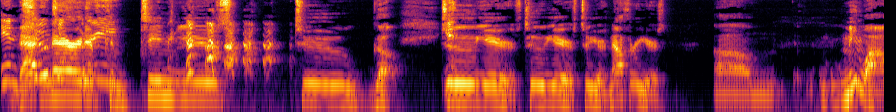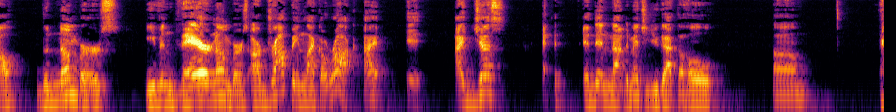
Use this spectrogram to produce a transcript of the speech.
In that narrative continues to go. Two it, years, two years, two years, now three years. Um, meanwhile, the numbers, even their numbers, are dropping like a rock. I, it, I just, and then not to mention, you got the whole, um,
